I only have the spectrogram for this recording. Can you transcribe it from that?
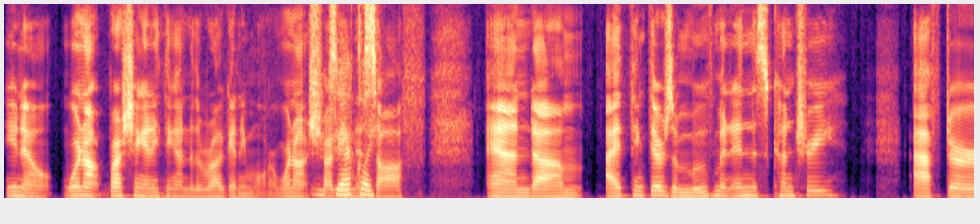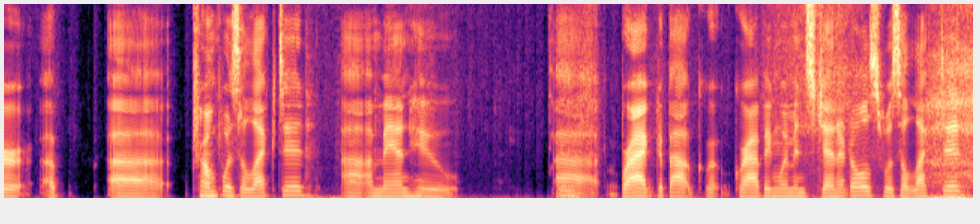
You know, we're not brushing anything under the rug anymore. We're not shrugging Exactly. this off. And um, I think there's a movement in this country after uh uh, Trump was elected, uh, a man who uh, bragged about gr- grabbing women's genitals was elected.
